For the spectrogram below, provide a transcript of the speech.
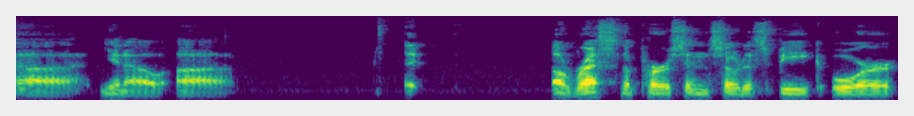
uh, you know, uh, arrest the person, so to speak, or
